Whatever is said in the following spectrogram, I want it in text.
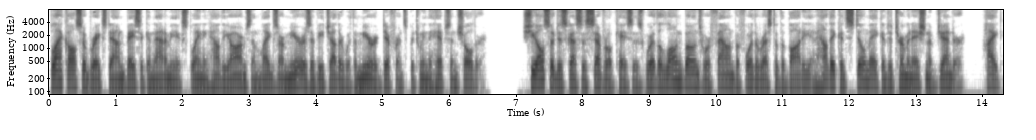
Black also breaks down basic anatomy, explaining how the arms and legs are mirrors of each other with a mirror difference between the hips and shoulder. She also discusses several cases where the long bones were found before the rest of the body and how they could still make a determination of gender, height,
